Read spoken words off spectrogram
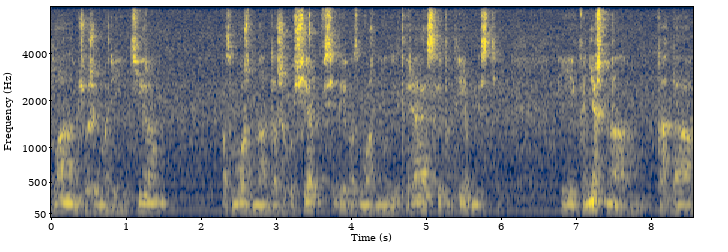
планам, чужим ориентирам, возможно, даже в ущерб в себе, возможно, не удовлетворяя свои потребности. И, конечно, тогда,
